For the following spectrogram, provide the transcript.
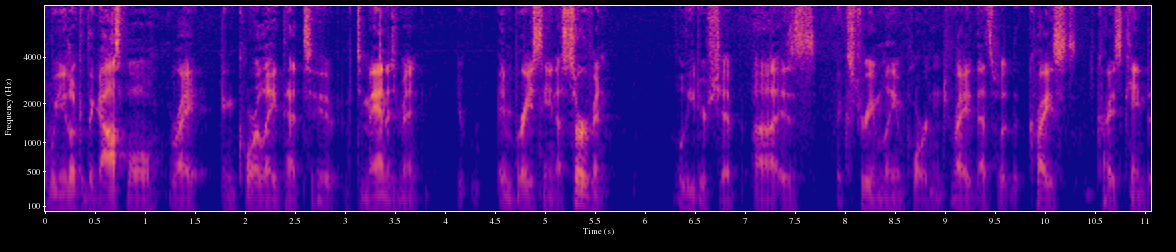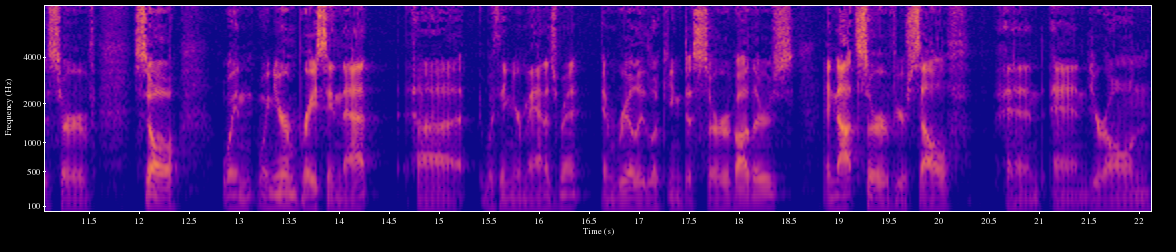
when you look at the gospel, right, and correlate that to to management, embracing a servant leadership uh, is extremely important, right? That's what Christ Christ came to serve. So when when you're embracing that uh, within your management and really looking to serve others and not serve yourself and and your own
